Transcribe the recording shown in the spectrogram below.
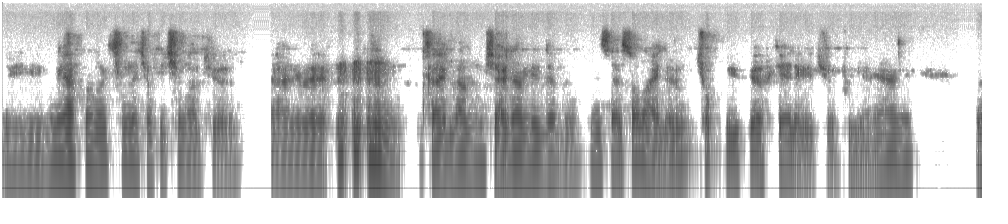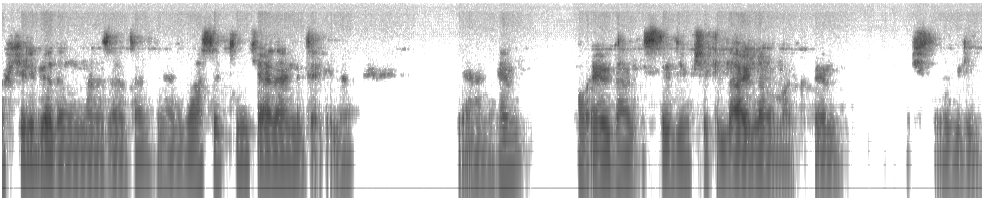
Ee, bunu yapmamak için de çok içim atıyorum. Yani ve kaygılandığım şeylerden biri de bu. Mesela son aylarım çok büyük bir öfkeyle geçiyor Fulya. Yani öfkeli bir adamım ben zaten. Yani bahsettiğim hikayeler nedeniyle. Yani hem o evden istediğim şekilde ayrılamamak hem işte ne bileyim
